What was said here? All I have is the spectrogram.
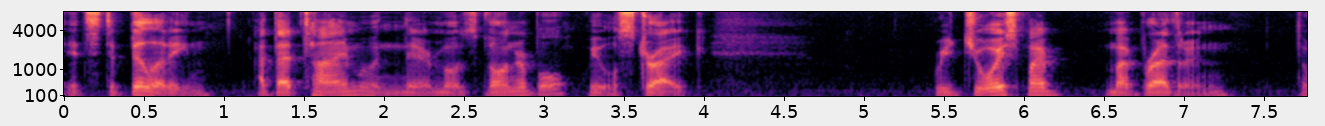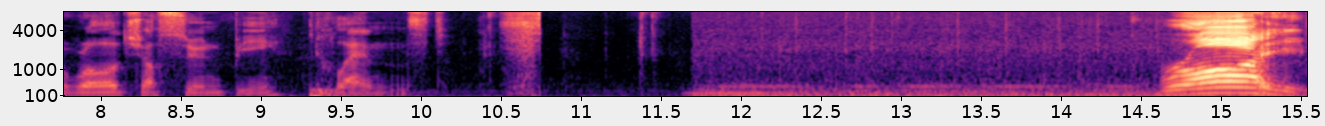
its stability. At that time, when they're most vulnerable, we will strike. Rejoice, my my brethren, the world shall soon be cleansed. Right.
